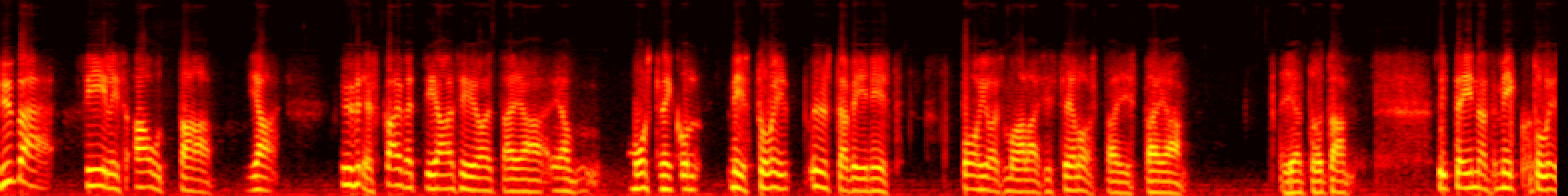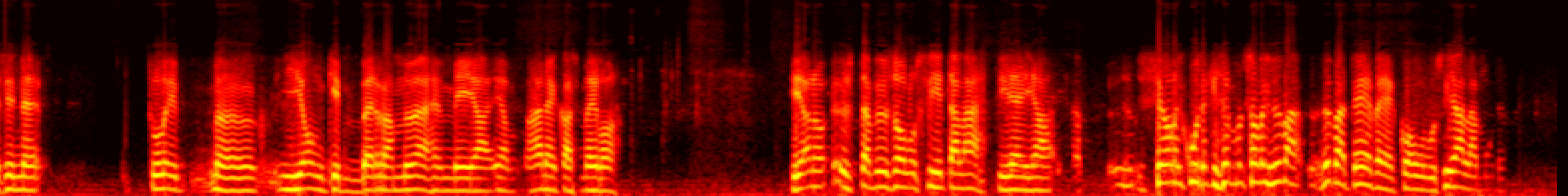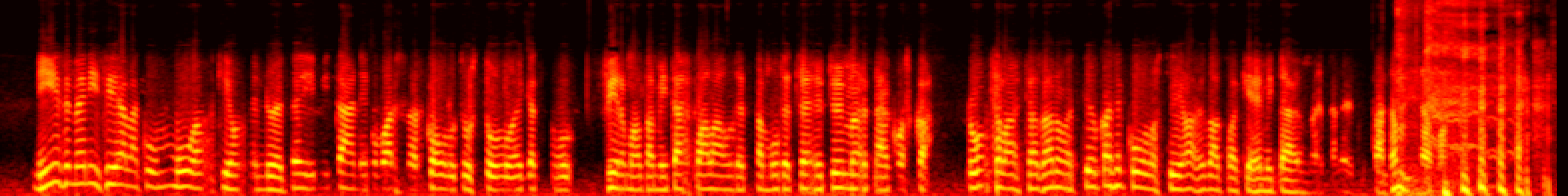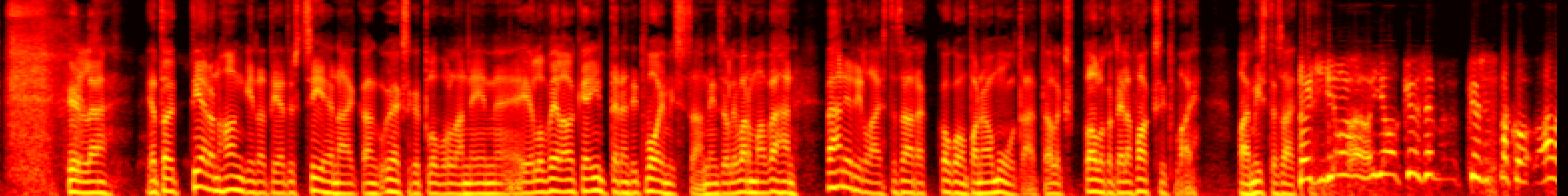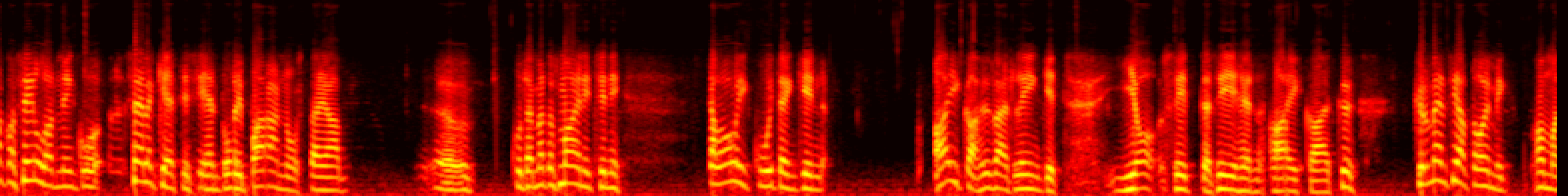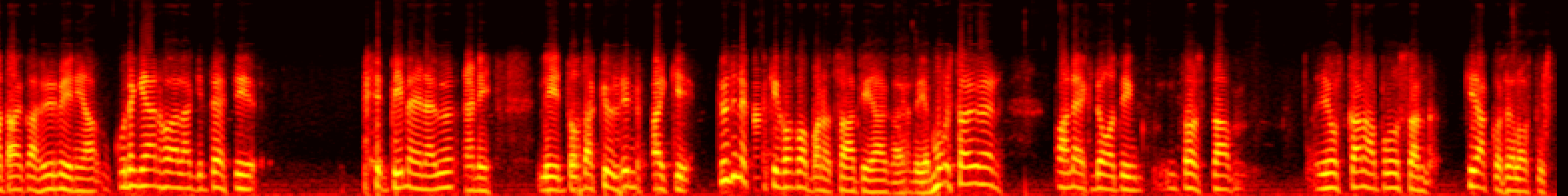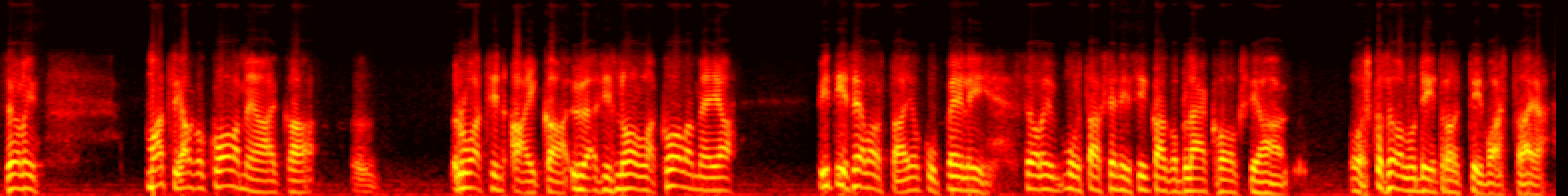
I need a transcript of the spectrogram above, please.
hyvä fiilis auttaa ja yhdessä kaivettiin asioita ja, ja musta niin kun, niistä tuli ystäviä niistä pohjoismaalaisista selostajista ja, ja tota, sitten Inna Mikko tuli sinne tuli ö, jonkin verran myöhemmin ja, ja hänen kanssa meillä on hieno ystävyys ollut siitä lähtien ja, ja se oli kuitenkin se, se oli hyvä, hyvä TV-koulu siellä, mutta niin se meni siellä, kun muuallakin on mennyt, että ei mitään niin varsinaista koulutusta tullut, eikä tullut firmalta mitään palautetta, mutta se nyt ymmärtää, koska ruotsalaiset saa sanoa, että kyllä se kuulosti ihan hyvältä, vaikka ei mitään ymmärtäneet. Kyllä. Ja toi tiedon hankinta tietysti siihen aikaan, kun 90-luvulla, niin ei ollut vielä oikein internetit voimissaan, niin se oli varmaan vähän, vähän erilaista saada kokoonpanoa muuta. Että oliko, oliko teillä faksit vai, vai mistä saitte? No joo, joo kyllä se, kyllä se alkoi alko silloin niin kuin selkeästi siihen tuli parannusta ja kuten mä tuossa mainitsin, niin siellä oli kuitenkin aika hyvät linkit jo sitten siihen aikaan. Että kyllä, kyllä meidän siellä toimi hommat aika hyvin ja kuitenkin NHLkin tehtiin pimeänä yönä, niin, niin tota, kyllä, sinne kaikki, kyllä sinne kaikki kokoonpanot saatiin aika hyvin. Ja muistan yhden anekdootin tuosta just Kanal Plusan kiekkoselostusta. Se oli, matsi alkoi kolme aikaa, Ruotsin aikaa, yö, siis 03 ja piti selostaa joku peli. Se oli muistaakseni Chicago Blackhawks ja olisiko se ollut Detroittiin vastaan. Ja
